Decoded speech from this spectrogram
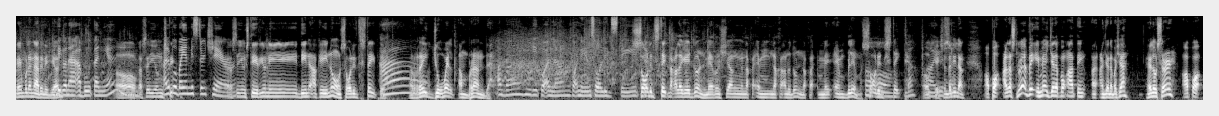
Ngayon mo lang narinig yun? Hindi ko naaabutan yan. Oo, kasi yung, Ano po ba yan, Mr. Chair? kasi yung stereo ni Dina Aquino, solid state. Eh. Ah. Ray Jewel ang brand. Aba, hindi ko alam kung ano yung solid state. Solid state nakalagay doon. Meron siyang naka, em, naka ano doon, naka, may emblem. Solid Oo. state. Ba? Okay, Ayos sandali siya. lang. Opo, alas 9.30 na pong ating... ah, andyan na ba siya? Hello, sir? Opo.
